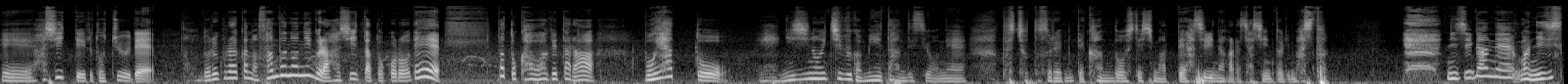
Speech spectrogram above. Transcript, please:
えー、走っている途中で、どれくらいかな？3分の2ぐらい走ったところでパッと顔を上げたらぼやっと、えー、虹の一部が見えたんですよね。私ちょっとそれ見て感動してしまって走りながら写真撮りました。虹がね、まあ、虹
